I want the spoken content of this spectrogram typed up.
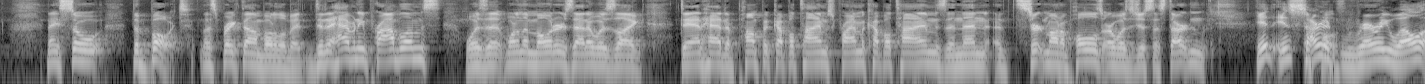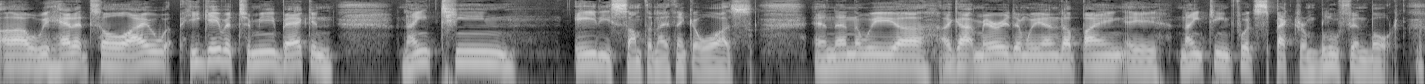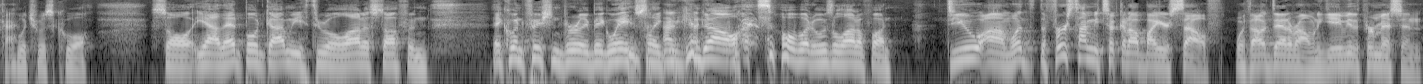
Nice. So the boat, let's break down the boat a little bit. Did it have any problems? Was it one of the motors that it was like dad had to pump a couple times, prime a couple times, and then a certain amount of holes, or was it just a starting? It it started very well. Uh, we had it till I he gave it to me back in nineteen eighty something, I think it was. And then we uh, I got married and we ended up buying a 19 foot Spectrum bluefin boat, okay. which was cool. So yeah, that boat got me through a lot of stuff, and I couldn't fish in very big waves like you can now. so, but it was a lot of fun. Do you um what the first time you took it out by yourself without dad around when he gave you the permission?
